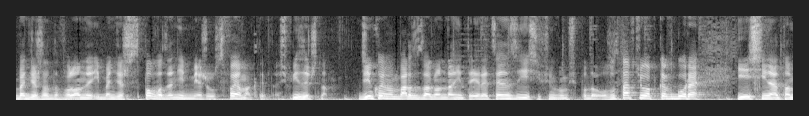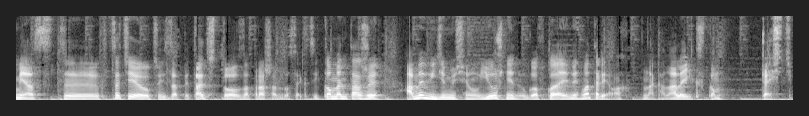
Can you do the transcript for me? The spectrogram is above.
będziesz zadowolony i będziesz z powodzeniem mierzył swoją aktywność fizyczną. Dziękuję Wam bardzo za oglądanie tej recenzji. Jeśli film Wam się podobał, zostawcie łapkę w górę. Jeśli natomiast y, chcecie o coś zapytać, to zapraszam do sekcji komentarzy, a my widzimy się już niedługo w kolejnych materiałach na kanale XCOM. Cześć!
